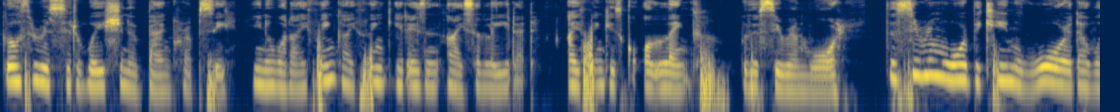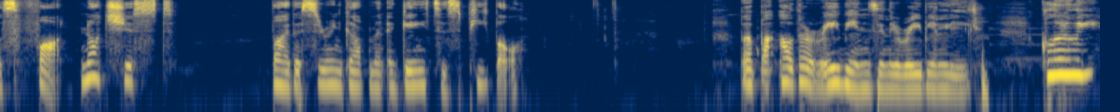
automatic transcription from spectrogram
go through a situation of bankruptcy. You know what I think? I think it isn't isolated. I think it's got a link with the Syrian war. The Syrian war became a war that was fought not just by the Syrian government against its people, but by other Arabians in the Arabian League. Clearly,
